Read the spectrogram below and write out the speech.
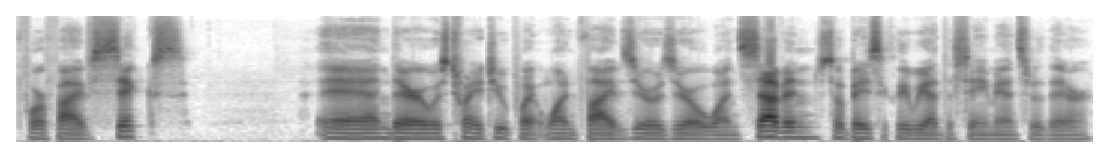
456. And there was 22.150017. So basically we had the same answer there.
